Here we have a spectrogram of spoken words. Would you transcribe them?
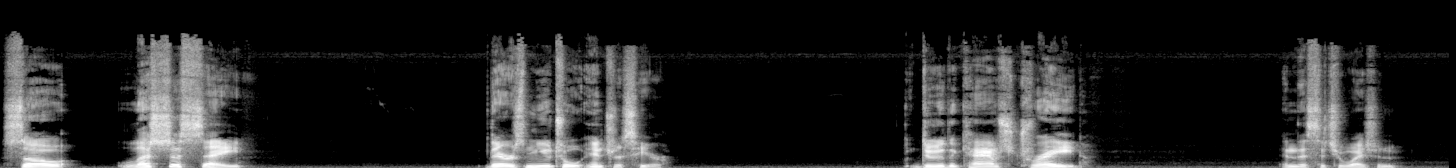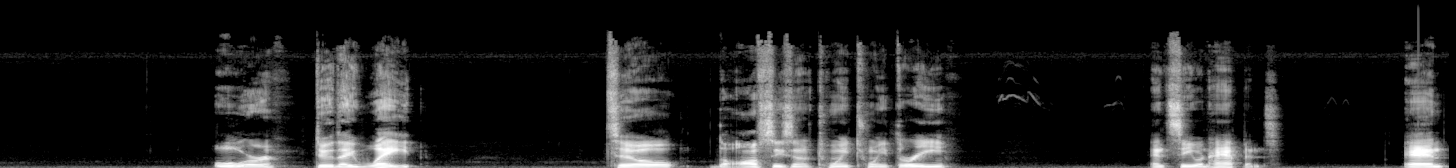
So let's just say there's mutual interest here. Do the Cavs trade in this situation? Or do they wait till the offseason of 2023 and see what happens. And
